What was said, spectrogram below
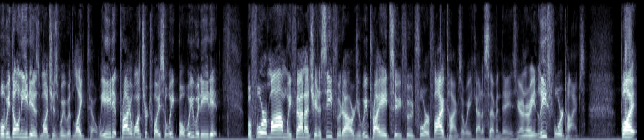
but we don't eat it as much as we would like to. We eat it probably once or twice a week, but we would eat it before mom we found out she had a seafood allergy. We probably ate seafood four or five times a week out of seven days. You know, I mean? at least four times. But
